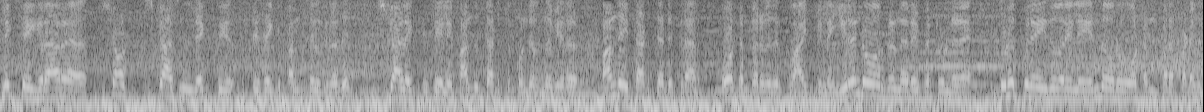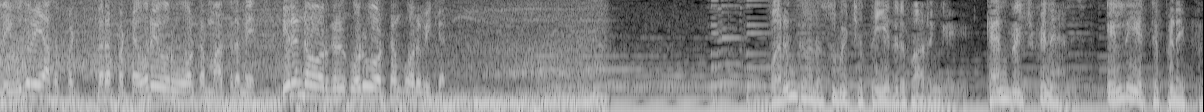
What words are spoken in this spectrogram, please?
பிளிக் செய்கிறார். ஷார்ட் ஸ்காஸில் லெக் திசைக்கு பந்து செல்கிறது. ஸ்கா லெக் திசையிலே பந்து தடுத்துக் கொண்டிருந்த வீரர் பந்தை தடுத்தெடுக்கிறார் ஓட்டம் பெறுவதற்கு வாய்ப்பில்லை. இரண்டு ஓவர்கள் நிறைவு பெற்றுள்ளன. துடுப்பிலே இதுவரையிலே எந்த ஒரு ஓட்டம் பெறப்படவில்லை. உதவியாக பெறப்பட்ட ஒரே ஒரு ஓட்டம் மாத்திரமே. இரண்டு ஓவர்கள் ஒரு ஓட்டம் ஒரு விக்கெட் வருங்கால சுபிட்சத்தை எதிர்பாருங்கள். கேம்பிரிட்ஜ் பினான்ஸ் எல்லையற்ற பிணைப்பு.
